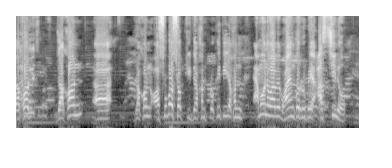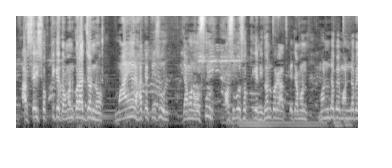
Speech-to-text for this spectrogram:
যখন যখন যখন অশুভ শক্তি, যখন প্রকৃতি যখন এমনভাবে ভয়ঙ্কর রূপে আসছিল, আর সেই শক্তিকে দমন করার জন্য মায়ের হাতে ত্রিশূল যেমন অসুর অশুভ শক্তিকে নিধন করে আজকে যেমন মণ্ডপে মণ্ডপে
